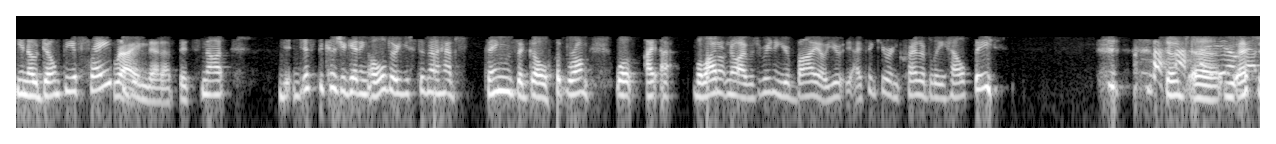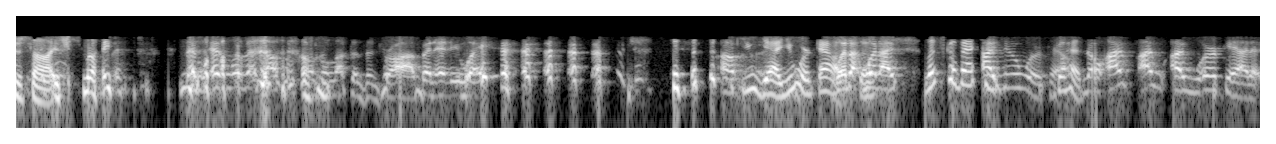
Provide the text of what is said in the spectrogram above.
You know, don't be afraid to bring that up. It's not, just because you're getting older, you're still going to have things that go wrong. Well, I, I well, I don't know. I was reading your bio. You, I think you're incredibly healthy. don't uh, you exercise, right? That's, well, that's also called the luck of the draw. But anyway. um, you yeah, you work out. What, so what I let's go back. To, I do work out. Go ahead. No, I I I work at it.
